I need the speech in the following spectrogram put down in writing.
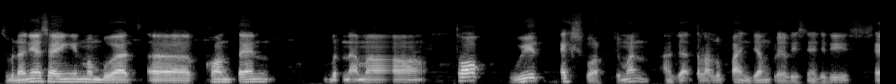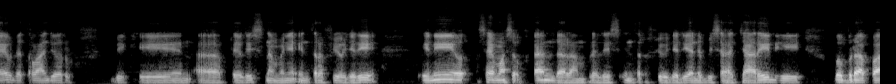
Sebenarnya saya ingin membuat eh, konten bernama Talk with Expert, cuman agak terlalu panjang playlistnya. Jadi saya udah terlanjur bikin eh, playlist namanya interview. Jadi ini saya masukkan dalam playlist interview. Jadi Anda bisa cari di beberapa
